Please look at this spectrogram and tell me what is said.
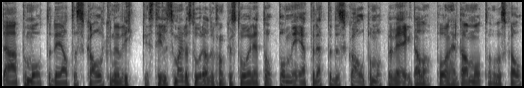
det er på en måte det at det skal kunne vrikkes til, som er det store. Du kan ikke stå rett opp og ned etter dette. Du skal på en måte bevege deg da, på en helt annen måte. og Det skal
